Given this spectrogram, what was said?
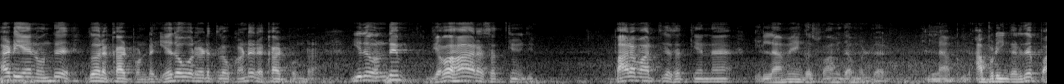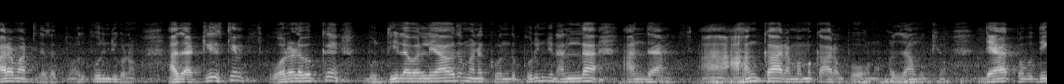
அடியேன்னு வந்து இதோ ரெக்கார்ட் பண்ணுறேன் ஏதோ ஒரு இடத்துல உட்காந்து ரெக்கார்ட் பண்ணுறேன் இது வந்து விவகார சத்தியம் இது. பாரமார்த்திக சத்தியம் என்ன? எல்லாமே எங்கள் சுவாமி தான் பண்ணுறாரு எல்லாம் அப்படிங்கிறத பாரமார்த்திக சத்தியம் அது புரிஞ்சுக்கணும். அது அட்லீஸ்ட் ஓரளவுக்கு புத்தி லெவல்லையாவது மனக்கு வந்து புரிஞ்சு நல்லா அந்த அகங்காரம் மமக்காரம் போகணும். அதுதான் முக்கியம். தேகாத்ம புத்தி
